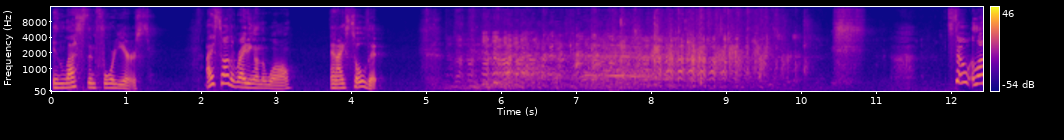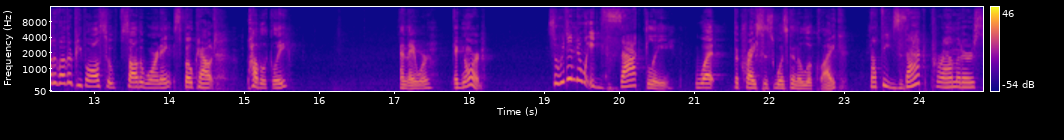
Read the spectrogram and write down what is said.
in less than four years. I saw the writing on the wall and I sold it. so, a lot of other people also saw the warning, spoke out publicly, and they were ignored. So, we didn't know exactly what the crisis was going to look like not the exact parameters,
